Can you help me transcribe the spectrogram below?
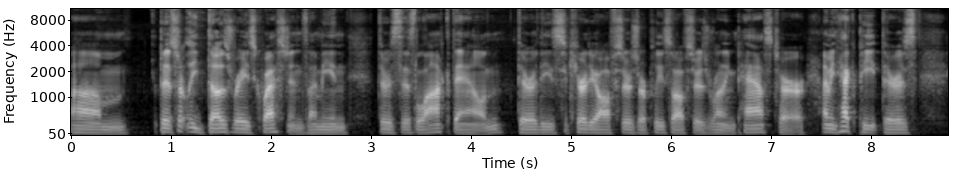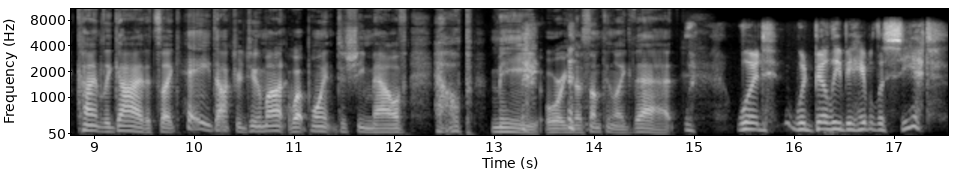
Um, but it certainly does raise questions. I mean, there's this lockdown. There are these security officers or police officers running past her. I mean, heck, Pete, there's kindly guy that's like, "Hey, Doctor Dumont." At what point does she mouth "Help me" or you know something like that? Would Would Billy be able to see it?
